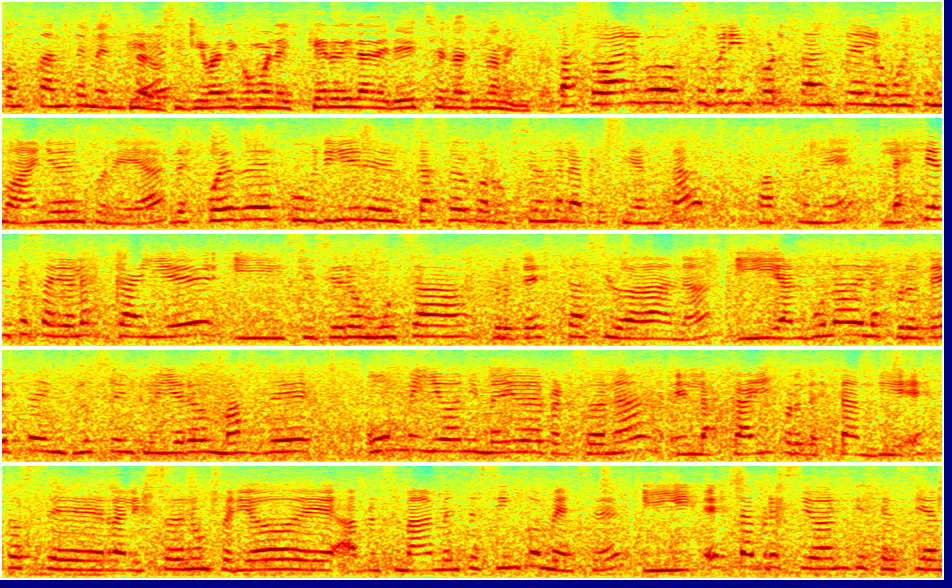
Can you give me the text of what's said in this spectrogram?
constantemente. Claro, se equivale como la izquierda y la derecha en Latinoamérica. Pasó algo súper importante en los últimos años en Corea. Después de descubrir el caso de corrupción de la presidenta, Park la gente salió a las calles y se hicieron muchas protestas ciudadanas y algunas de las protestas incluso incluyeron más de un millón y medio de personas en las calles protestando. Y esto se realizó en un periodo de aproximadamente cinco meses. Y esta presión que ejercían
